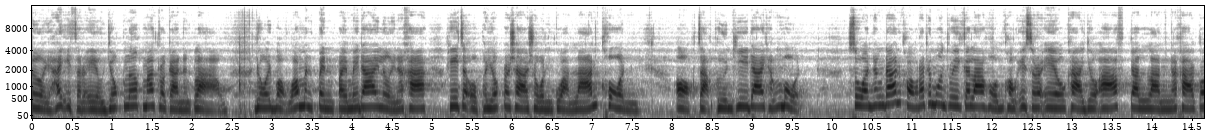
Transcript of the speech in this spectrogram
เลย ให้อิสราเอลยกเลิกมาตรการดังกล่าว โดยบอกว่ามันเป็นไปไม่ได้เลยนะคะ ที่จะอพยพประชาชนกว่าล้านคน ออกจากพื้นที่ได้ทั้งหมด ส่วนทางด้านของรัฐมนตรีกลาโหมของอิสราเอลค่ะโยอาฟกันลันนะคะ ก็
